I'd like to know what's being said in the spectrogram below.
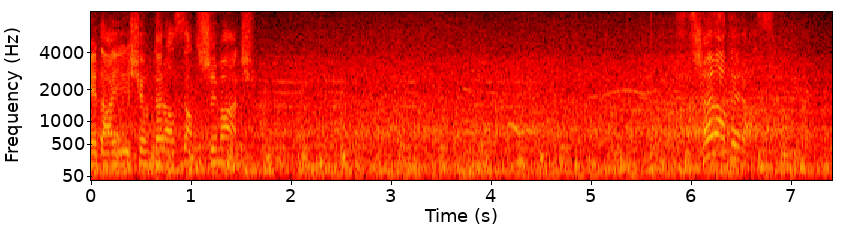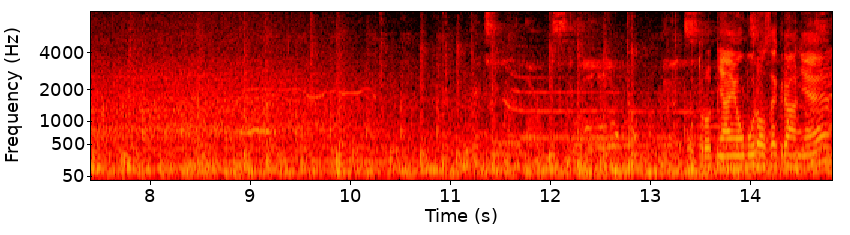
Nie daje się teraz zatrzymać. Strzela teraz. Utrudniają mu rozegranie.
